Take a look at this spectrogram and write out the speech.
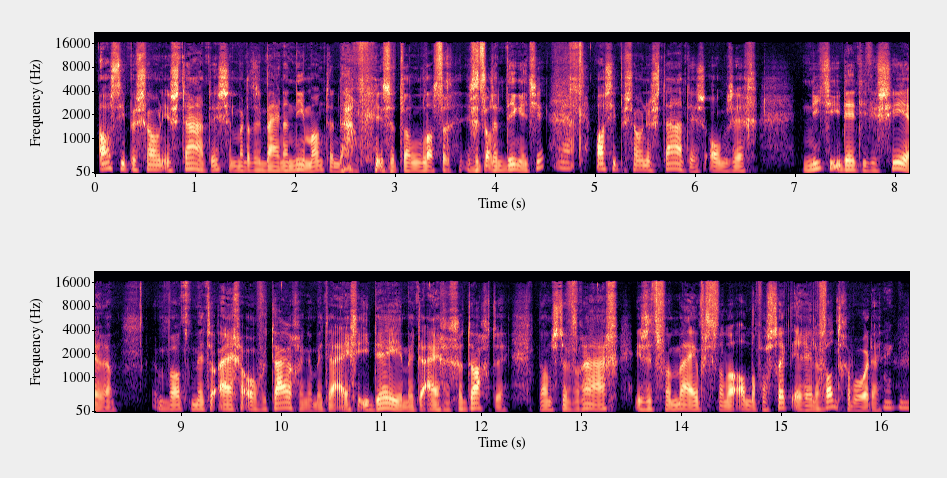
Als die persoon in staat is, maar dat is bijna niemand, en daarom is het dan lastig, is het wel een dingetje. Ja. Als die persoon in staat is om zich niet te identificeren wat met de eigen overtuigingen, met de eigen ideeën, met de eigen gedachten, dan is de vraag: is het van mij of is het van de ander volstrekt irrelevant geworden? Maakt niet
